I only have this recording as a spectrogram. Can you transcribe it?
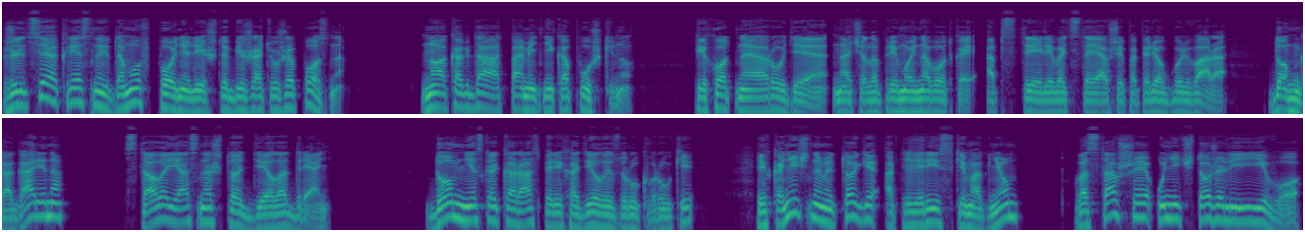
жильцы окрестных домов поняли, что бежать уже поздно. Ну а когда от памятника Пушкину пехотное орудие начало прямой наводкой обстреливать стоявший поперек бульвара дом Гагарина, стало ясно, что дело дрянь. Дом несколько раз переходил из рук в руки, и в конечном итоге артиллерийским огнем восставшие уничтожили и его,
